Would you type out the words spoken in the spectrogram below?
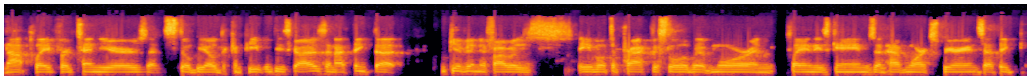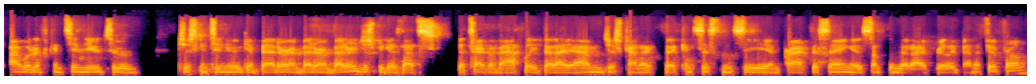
not play for 10 years and still be able to compete with these guys. And I think that given if I was able to practice a little bit more and play in these games and have more experience, I think I would have continued to just continue to get better and better and better just because that's the type of athlete that I am. Just kind of the consistency and practicing is something that I really benefit from.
